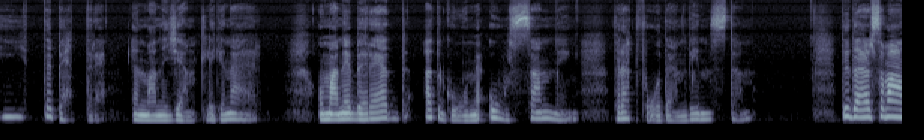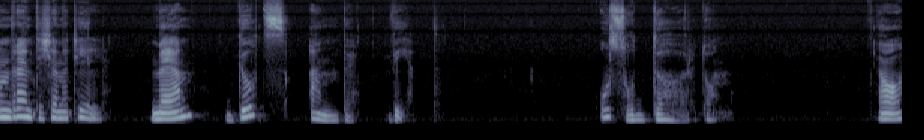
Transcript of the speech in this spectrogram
lite bättre än man egentligen är och man är beredd att gå med osanning för att få den vinsten. Det där som andra inte känner till, men Guds ande vet. Och så dör de. Ja,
